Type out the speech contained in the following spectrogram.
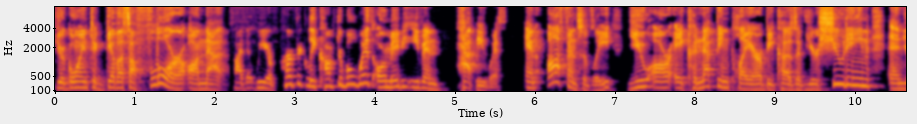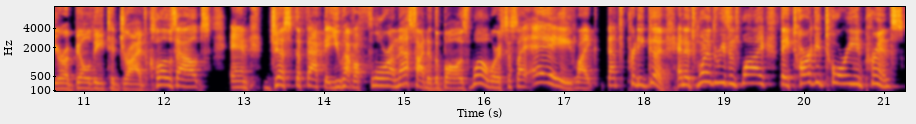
you're going to give us a floor on that side that we are perfectly comfortable with or maybe even happy with. And offensively, you are a connecting player because of your shooting and your ability to drive closeouts and just the fact that you have a floor on that side of the ball as well, where it's just like, hey, like that's pretty good. And it's one of the reasons why they target Taurean Prince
